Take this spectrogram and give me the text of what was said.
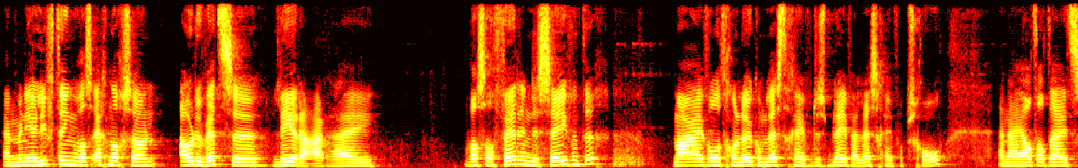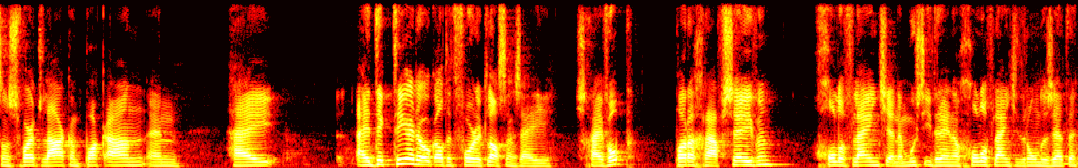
En meneer Liefting was echt nog zo'n ouderwetse leraar. Hij was al ver in de zeventig, maar hij vond het gewoon leuk om les te geven, dus bleef hij lesgeven op school. En hij had altijd zo'n zwart laken pak aan en hij, hij dicteerde ook altijd voor de klas en zei: schrijf op, paragraaf 7, golflijntje. En dan moest iedereen een golflijntje eronder zetten,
